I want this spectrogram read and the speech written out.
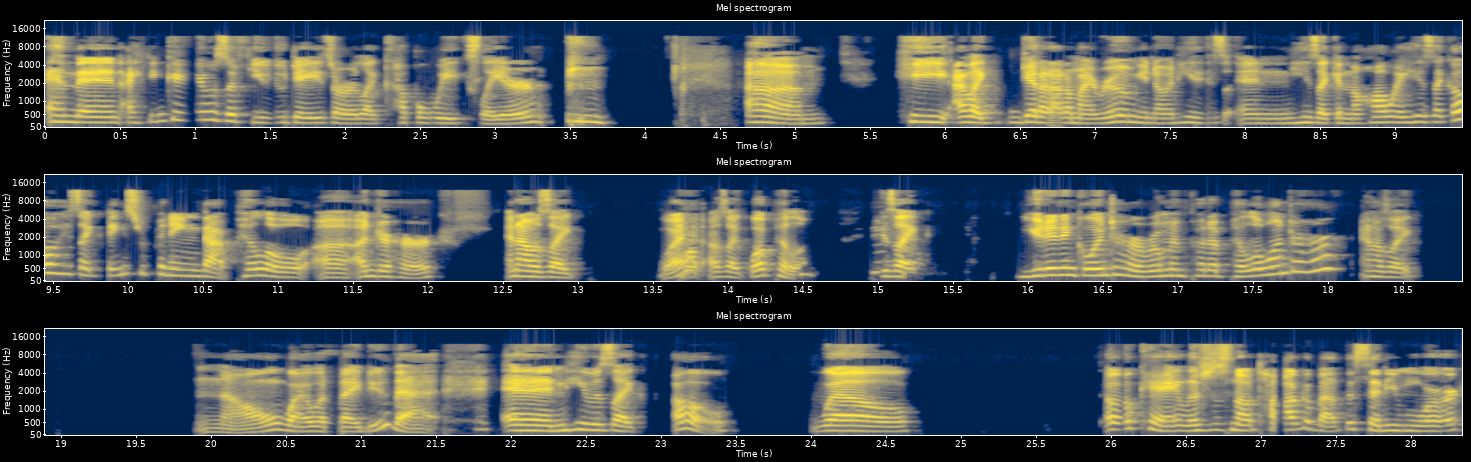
and then I think it was a few days or like a couple weeks later. um he I like get out of my room, you know, and he's and he's like in the hallway. He's like, "Oh, he's like, thanks for putting that pillow uh under her." And I was like, "What?" I was like, "What pillow?" He's like, "You didn't go into her room and put a pillow under her?" And I was like, "No, why would I do that?" And he was like, "Oh, well, okay, let's just not talk about this anymore."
